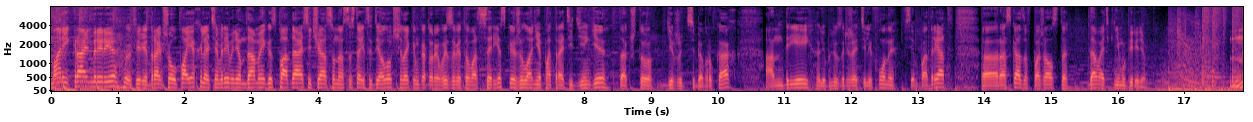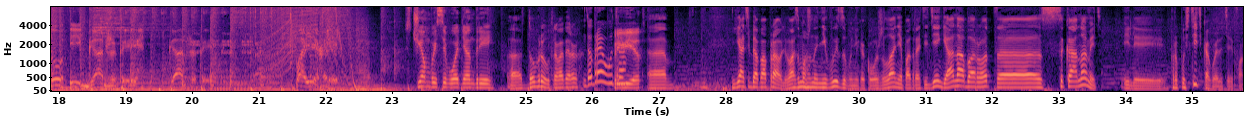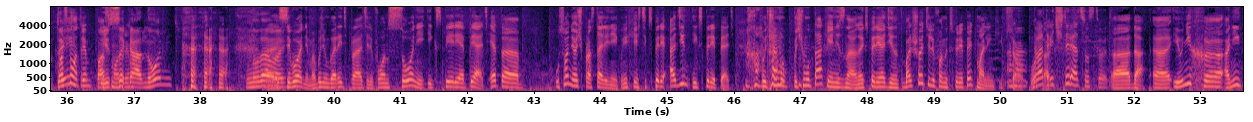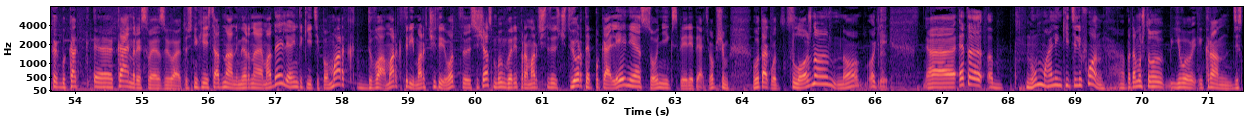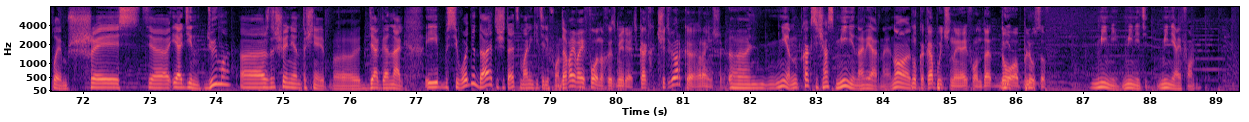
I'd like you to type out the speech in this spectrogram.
Мари Крайнбери в эфире драйв-шоу «Поехали». А тем временем, дамы и господа, сейчас у нас состоится диалог с человеком, который вызовет у вас резкое желание потратить деньги. Так что держите себя в руках. Андрей, люблю заряжать телефоны всем подряд. Э, Рассказов, пожалуйста, давайте к нему перейдем. Ну и гаджеты. Гаджеты. Поехали. С чем вы сегодня, Андрей? Э, Доброе утро, во-первых. Доброе утро. Привет. Э, Я тебя поправлю. Возможно, не вызову никакого желания потратить деньги, а наоборот, э, сэкономить. Или пропустить какой-то телефон. Ты посмотрим, И посмотрим. сэкономить? Ну, Э, давай. Сегодня мы будем говорить про телефон Sony Xperia 5. Это у Sony очень простая линейка. У них есть Xperia 1 и Xperia 5. Почему, почему так, я не знаю. Но Xperia 1 это большой телефон, Xperia 5 маленький. Все. Ага. вот Два, так. три, четыре отсутствуют. А, да, Э, и у них, э, они как бы как э, камеры свои развивают. То есть у них есть одна номерная модель, и они такие типа Mark 2, Mark 3, Mark 4. Вот э, сейчас мы будем говорить про Mark 4, четвертое поколение Sony Xperia 5. В общем, вот так вот сложно, но окей. Э, Это, э, ну, маленький телефон, э, потому что его экран дисплеем 6,1 дюйма э, разрешение, точнее, э, диагональ. И сегодня, да, это считается маленький телефон. Давай в айфонах измерять. Как четверка раньше? Э, не, ну как сейчас мини, наверное, но Ну, как обычный iPhone, да, до Нет, плюсов. мини, мини, мини iPhone.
